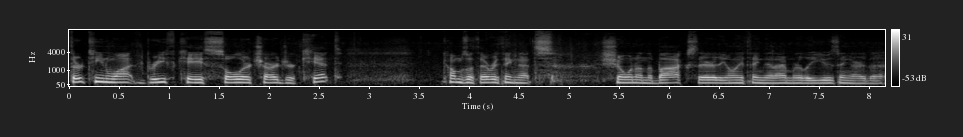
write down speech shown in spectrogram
13 watt briefcase solar charger kit. Comes with everything that's shown on the box there. The only thing that I'm really using are the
